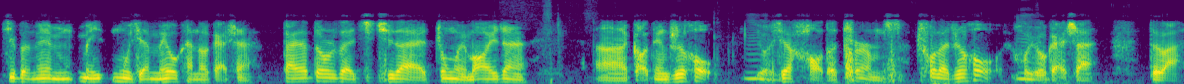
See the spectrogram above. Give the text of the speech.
基本面没目前没有看到改善，大家都是在期待中美贸易战，呃搞定之后，有些好的 terms 出来之后会有改善，对吧？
